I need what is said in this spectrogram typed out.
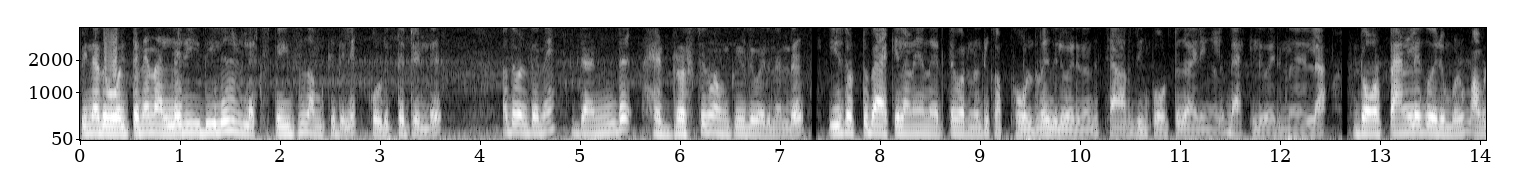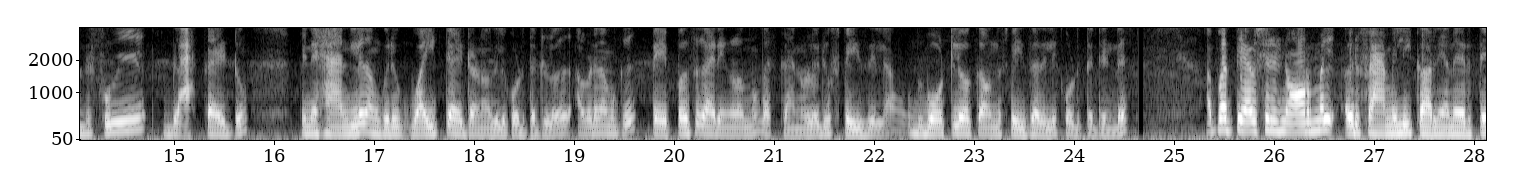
പിന്നെ അതുപോലെ തന്നെ നല്ല രീതിയിൽ ലെഗ് സ്പേസ് നമുക്കിതിൽ കൊടുത്തിട്ടുണ്ട്. അതുപോലെ തന്നെ രണ്ട് ഹെഡ് റെസ്റ്റുകൾ നമുക്ക് ഇതിൽ വരുന്നുണ്ട്. ഈ തൊട്ട് ബാക്കിലാണ് ഞാൻ നേരത്തെ പറഞ്ഞൊരു കപ്പ് ഹോൾഡർ ഇതിൽ വരുന്നത്. ചാർജിങ് പോർട്ട് കാര്യങ്ങൾ ബാക്കിൽ വരുന്നതല്ല. ഡോർ പാനലിലേക്ക് വരുമ്പോഴും അവിടെ ഫുൾ ബ്ലാക്ക് ആയിട്ടും പിന്നെ ഹാൻഡിൽ നമുക്കൊരു വൈറ്റ് ആയിട്ടാണ് അതിൽ കൊടുത്തിട്ടുള്ളത്. അവിടെ നമുക്ക് പേപ്പേഴ്സ് കാര്യങ്ങളൊന്നും വെക്കാനുള്ളൊരു സ്പേസ് ഇല്ല. ബോട്ടിൽ വെക്കാവുന്ന സ്പേസ് അതിൽ കൊടുത്തിട്ടുണ്ട്. അപ്പോൾ അത്യാവശ്യം ഒരു നോർമൽ ഒരു ഫാമിലി കാർ ഞാൻ നേരത്തെ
